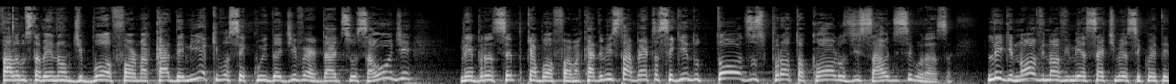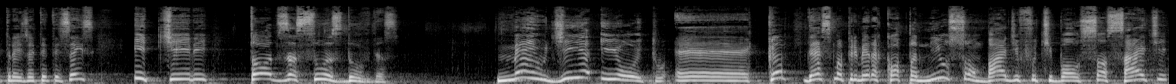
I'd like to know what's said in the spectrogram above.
Falamos também em nome de Boa Forma Academia, que você cuida de verdade de sua saúde. Lembrando sempre que a Boa Forma Academia está aberta seguindo todos os protocolos de saúde e segurança. Ligue 996765386 e tire todas as suas dúvidas. Meio-dia e oito. É, 11 Copa Nilson Bar de Futebol Society.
